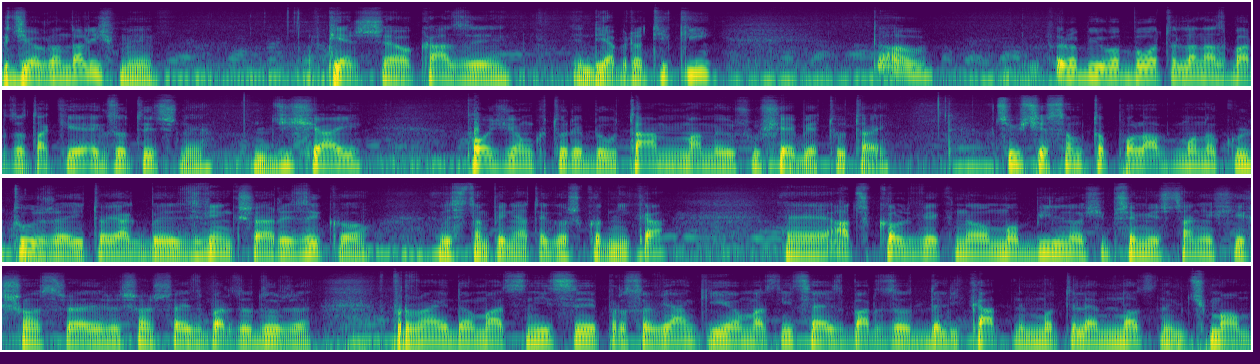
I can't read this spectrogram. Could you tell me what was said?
gdzie oglądaliśmy pierwsze okazy diabrotiki, to robiło, było to dla nas bardzo takie egzotyczne. Dzisiaj poziom, który był tam, mamy już u siebie tutaj. Oczywiście są to pola w monokulturze i to jakby zwiększa ryzyko wystąpienia tego szkodnika, aczkolwiek no, mobilność i przemieszczanie się chrząszcza jest bardzo duże. W porównaniu do omacnicy, prosowianki, omacnica jest bardzo delikatnym motylem nocnym, ćmą.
